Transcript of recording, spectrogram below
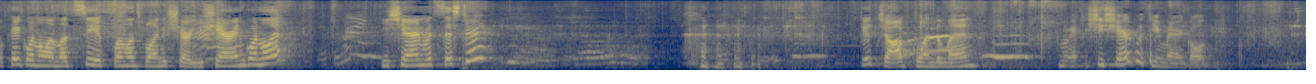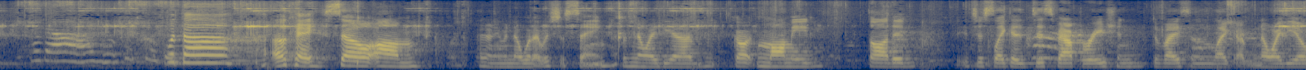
Okay, Gwendolyn, let's see if Gwendolyn's willing to share. You sharing, Gwendolyn? You sharing with sister? Good job, Gwendolyn. She shared with you, Marigold. What the? Okay, so um, I don't even know what I was just saying. I have no idea. I've got mommy thoughted. It's just like a disvaporation device, and like I have no idea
